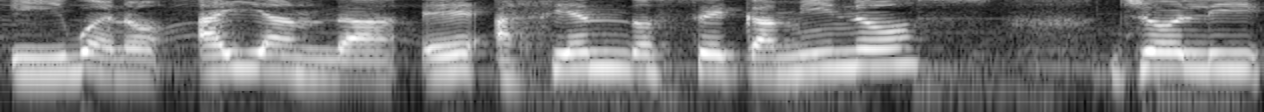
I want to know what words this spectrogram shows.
y bueno, ahí anda, eh, haciéndose caminos. Jolly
